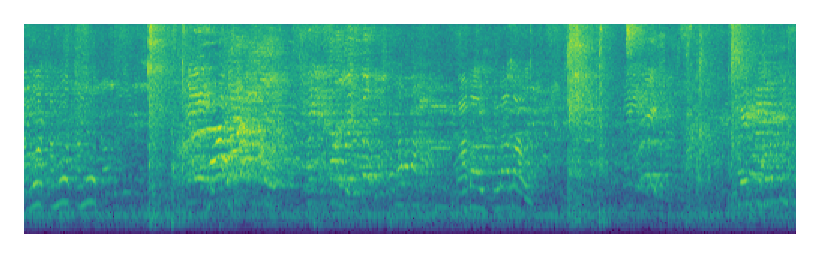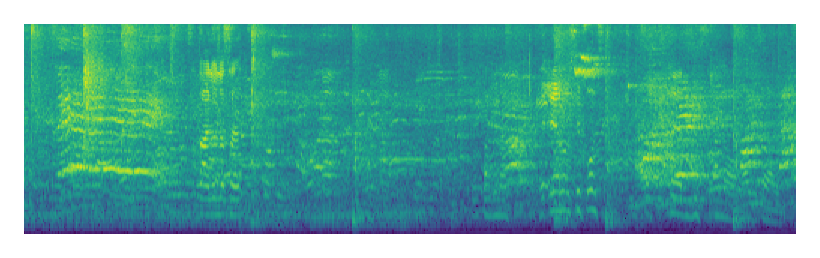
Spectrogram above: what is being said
Angot, angot, angot! Babaw, babaw. Talo na sa... Putang na. Eh, error si Pons. Sa ano.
